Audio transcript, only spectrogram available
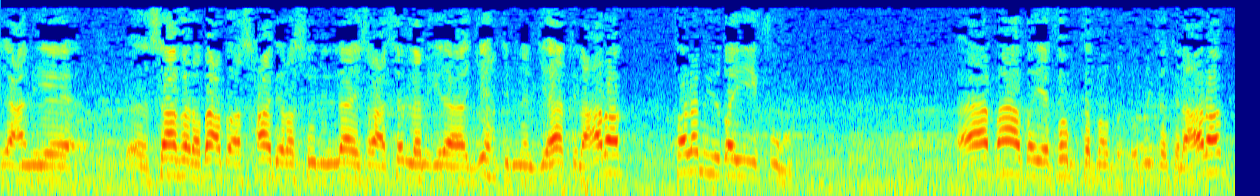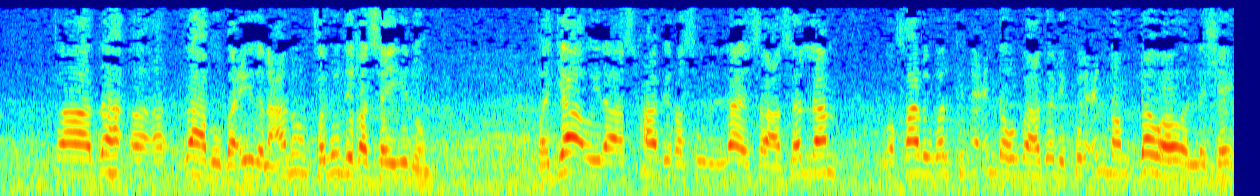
يعني سافر بعض أصحاب رسول الله صلى الله عليه وسلم إلى جهة من الجهات العرب فلم يضيفوهم. ها ما ضيفوهم كما ضيفت العرب فذهبوا بعيدا عنهم فلدغ سيدهم. فجاءوا إلى أصحاب رسول الله صلى الله عليه وسلم وقالوا بلكن عنده بعض يكون عندهم دواء ولا شيء.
